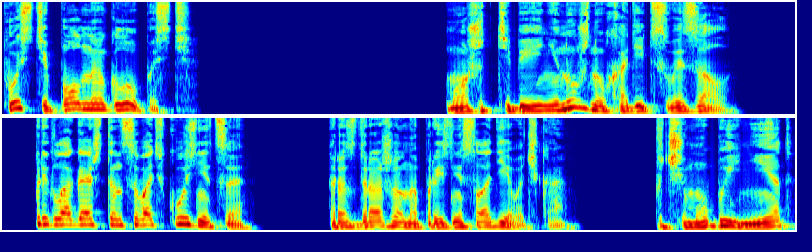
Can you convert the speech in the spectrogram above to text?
Пусть и полную глупость. «Может, тебе и не нужно уходить в свой зал? Предлагаешь танцевать в кузнице?» раздраженно произнесла девочка. «Почему бы и нет?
